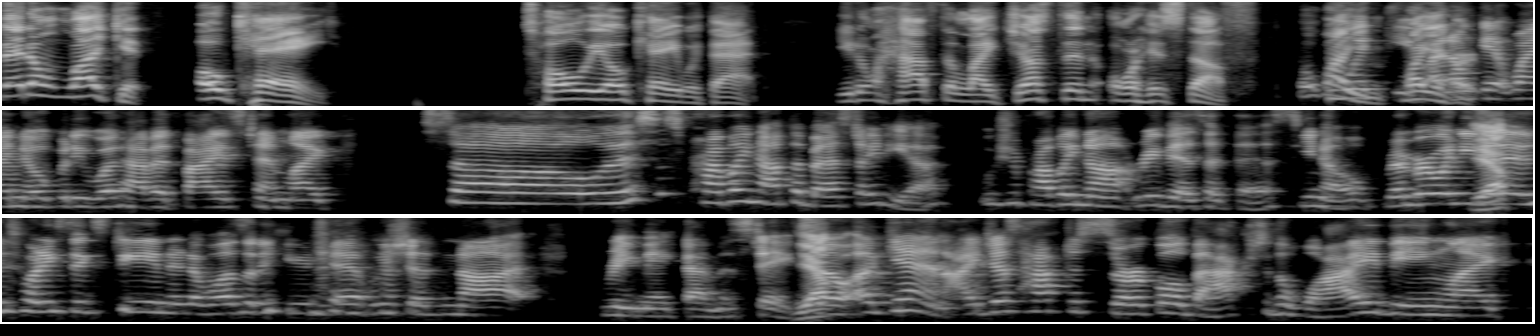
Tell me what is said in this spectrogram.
They don't like it. Okay. Totally okay with that. You don't have to like Justin or his stuff. But why? with you. why I don't hurt? get why nobody would have advised him like so this is probably not the best idea. We should probably not revisit this. You know, remember when you Yep. did it in 2016 and it wasn't a huge hit? We should not remake that mistake. Yep. So again, I just have to circle back to the why being like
